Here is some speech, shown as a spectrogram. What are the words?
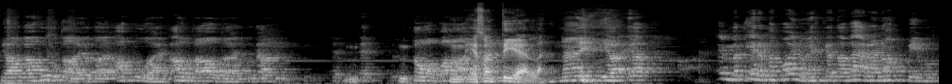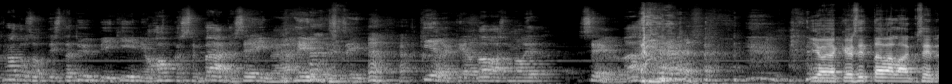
ja alkaa huutaa jotain apua, että auta, auta, että kun tää on, et, et, talo palaa. Mm, ja se on tiellä. Näin, ja, ja en mä tiedä, mä painoin ehkä jotain väärää nappia, mutta Kratos otti sitä tyyppiä kiinni ja hakkas sen päätä seinään ja heitti se siitä kielekkeeltä alas. Mä olin, että selvä. Joo, ja kyllä sitten tavallaan, kun siinä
